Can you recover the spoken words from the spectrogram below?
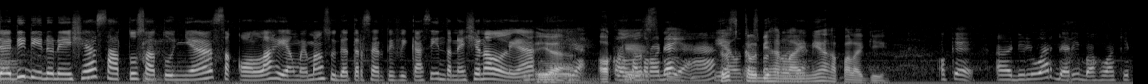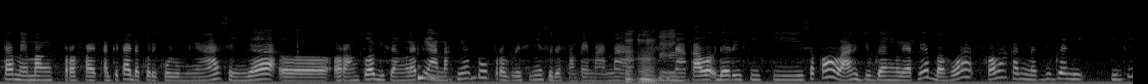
Jadi di Indonesia satu-satunya sekolah yang memang sudah tersertifikasi internasional ya. Iya. Iya, Oke. kalau sepatu roda ya Iya, Terus untuk kelebihan lainnya apa lagi? Oke, eh, di luar dari bahwa kita memang provide, kita ada kurikulumnya sehingga eh, orang tua bisa ngeliat nih anaknya tuh progresinya sudah sampai mana. Mm-mm. Nah, kalau dari sisi sekolah juga ngelihatnya bahwa sekolah akan ngeliat juga nih ini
